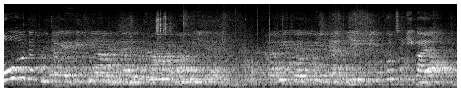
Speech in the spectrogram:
모든 도자기가 이렇게 모양으로 쭉 건선이 돼요. 자, 그리고 여기 보시면 이긴 꼬챙이가요.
